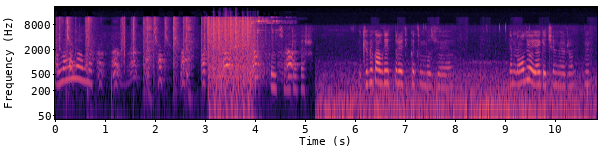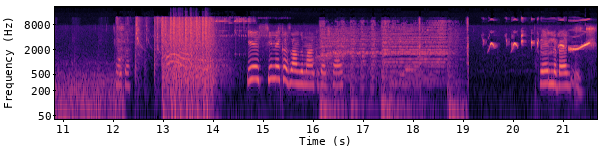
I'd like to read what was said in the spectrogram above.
Allah Allah Allah. Ölsün geber. Ya köpek avlayıp duruyor dikkatimi bozuyor ya. Ya ne oluyor ya geçemiyorum. Hı. Gel gel. Yes yine kazandım arkadaşlar. Ve level 3.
